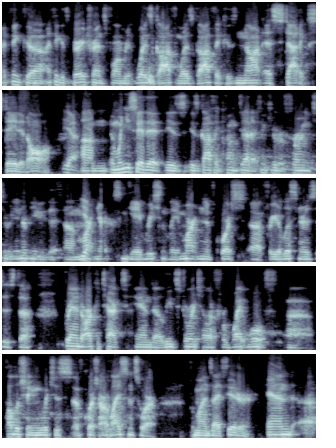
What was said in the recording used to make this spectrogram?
I think uh, I think it's very transformative. What is goth and what is gothic is not a static state at all. yeah. Um, and when you say that is is gothic punk dead, I think you're referring to an interview that um, Yeah. Martin Ericsson gave recently. Martin, of course, uh, for your listeners, is the brand architect and uh, lead storyteller for White Wolf uh, Publishing, which is, of course, our licensor for Mind's Eye Theater. And uh,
